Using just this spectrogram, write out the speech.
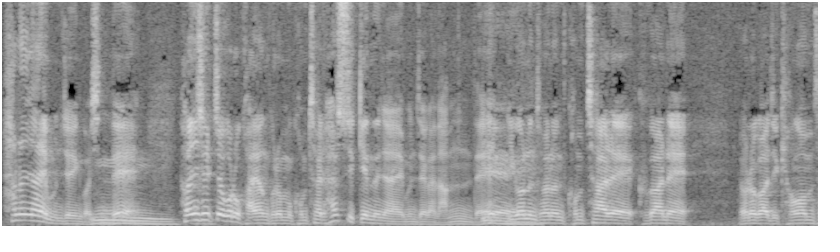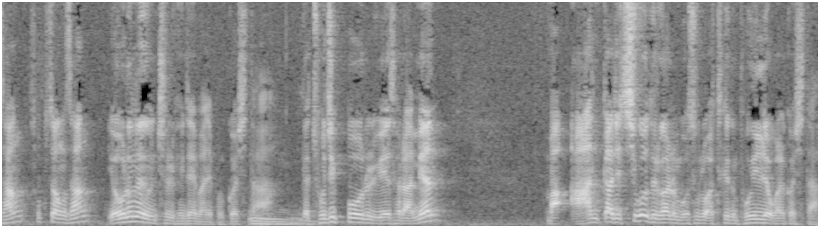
하느냐의 문제인 것인데 음. 현실적으로 과연 그러면 검찰이 할 수 있겠느냐의 문제가 남는데 예. 이거는 저는 검찰의 그간의 여러 가지 경험상, 속성상 여론의 눈치를 굉장히 많이 볼 것이다. 음. 그러니까 조직 보호를 위해서라면 막 안까지 치고 들어가는 모습을 어떻게든 보이려고 할 것이다.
